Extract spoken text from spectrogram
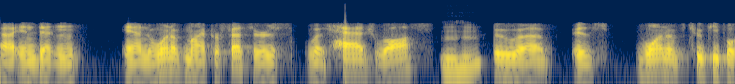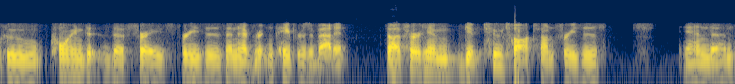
uh, in Denton, and one of my professors was Haj Ross, Mm-hmm. who uh, is one of two people who coined the phrase freezes and have written papers about it. So I've heard him give two talks on freezes, and um,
